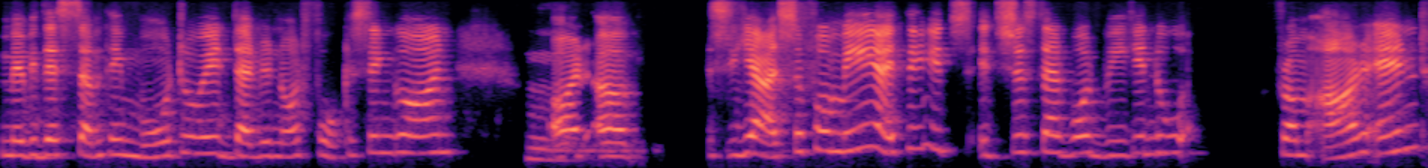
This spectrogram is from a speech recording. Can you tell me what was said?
maybe there's something more to it that we're not focusing on Hmm. or uh, so yeah so for me i think it's it's just that what we can do from our end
